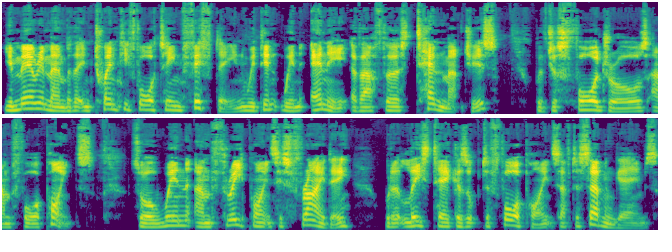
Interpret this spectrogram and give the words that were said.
you may remember that in 2014-15 we didn't win any of our first 10 matches with just four draws and four points. So a win and three points this Friday would at least take us up to four points after seven games.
